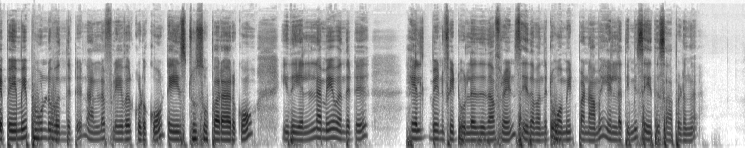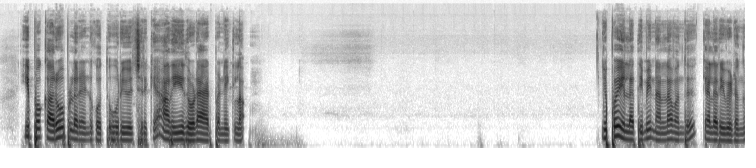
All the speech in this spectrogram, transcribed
எப்பயுமே பூண்டு வந்துட்டு நல்ல ஃப்ளேவர் கொடுக்கும். டேஸ்ட்டும் சூப்பராக இருக்கும். இது எல்லாமே வந்துட்டு ஹெல்த் பெனிஃபிட் உள்ளது தான் ஃப்ரெண்ட்ஸ் இதை வந்துட்டு ஒமிட் பண்ணாமல் எல்லாத்தையுமே சேர்த்து சாப்பிடுங்க. இப்போ கருவேப்பிலை ரெண்டு கொத்து உரி வச்சுருக்கேன். அதையும் இதோட ஆட் பண்ணிக்கலாம். இப்போ எல்லாத்தையுமே நல்லா வந்து கிளறி விடுங்க.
